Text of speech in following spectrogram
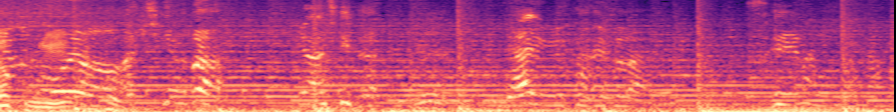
တဲ့ဒီပါရီကိုဟွန်းချက်ကူလေးအချင်းပါ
